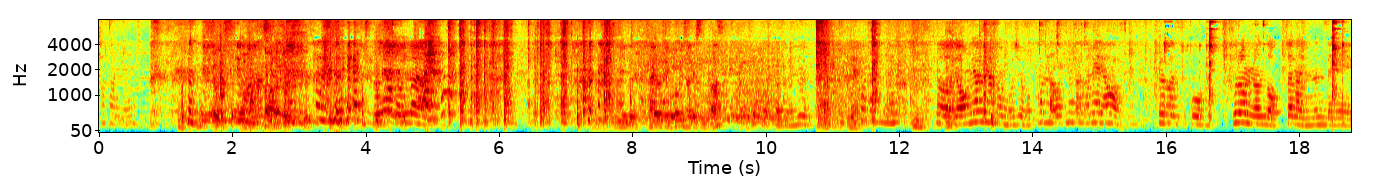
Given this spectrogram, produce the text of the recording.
화가 내. 너무 거야. 자유롭게 먹으면서 하겠습니다. 네. 그래서 영향력은 무시 못한다고 생각을 해요. 그래가지고 그런 면도 없잖아 있는데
